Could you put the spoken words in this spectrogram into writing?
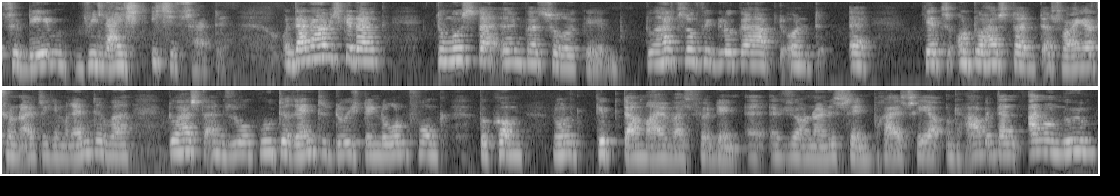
zu dem, wie leicht ich es hatte. Und dann habe ich gedacht, du musst da irgendwas zurückgeben du hast so viel Glück gehabt und äh, jetzt, und du hast dann, das war ja schon, als ich in Rente war, du hast eine so gute Rente durch den Rundfunk bekommen. Nun gib da mal was für den äh, Journalistinnenpreis her und habe dann anonym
